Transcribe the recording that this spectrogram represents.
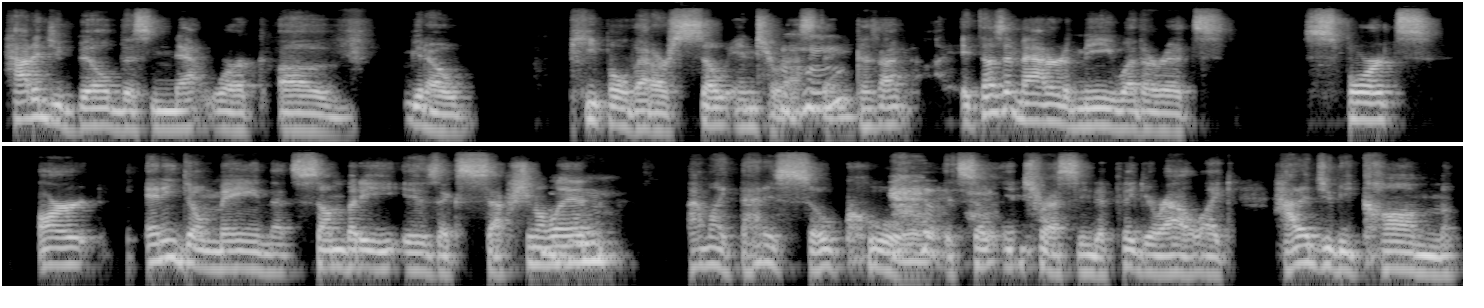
how did you build this network of you know people that are so interesting because mm-hmm. i it doesn't matter to me whether it's sports art any domain that somebody is exceptional mm-hmm. in i'm like that is so cool it's so interesting to figure out like how did you become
